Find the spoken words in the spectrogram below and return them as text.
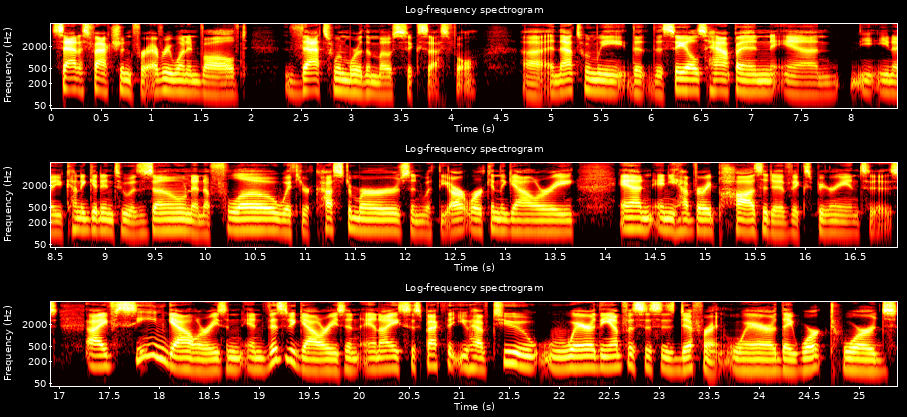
satisfaction for everyone involved, that's when we're the most successful. Uh, and that's when we the, the sales happen and you, you know you kind of get into a zone and a flow with your customers and with the artwork in the gallery and and you have very positive experiences i've seen galleries and, and visited galleries and, and i suspect that you have too where the emphasis is different where they work towards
